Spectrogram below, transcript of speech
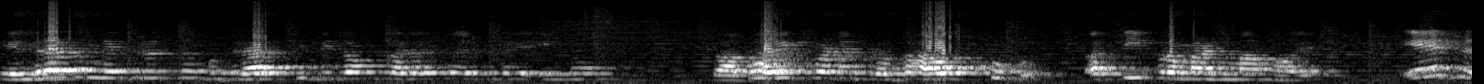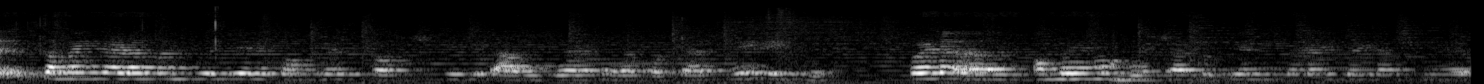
કેન્દ્રનું નેતૃત્વ ગુજરાતથી બિલોંગ કરે છે, એટલે એનો સ્વાભાવિકપણે પ્રભાવ ખૂબ અતિ પ્રમાણમાં હોય. એ જ સમયગાળામાંથી અત્યારે કોંગ્રેસ પક્ષ જે આ વિચારધારા પસાર થઈ રહી છે. પણ અમે હંમેશા સત્યની લડાઈ લડ્યા છીએ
